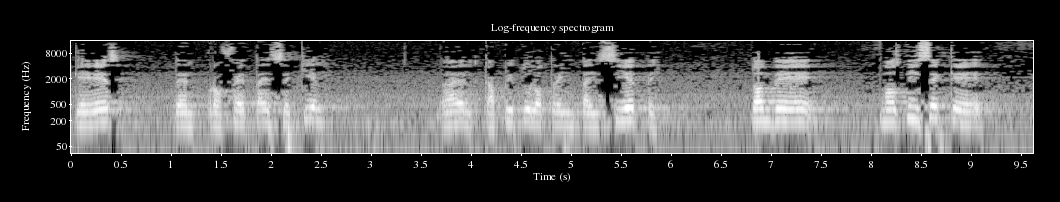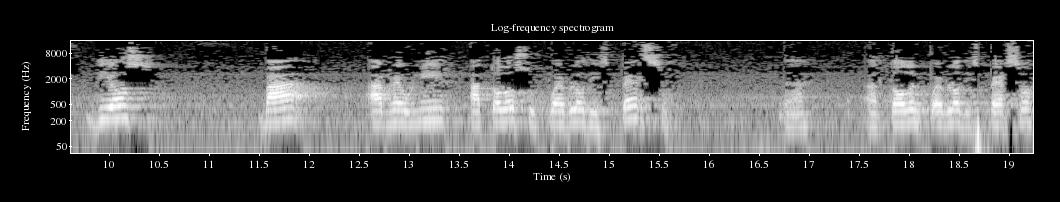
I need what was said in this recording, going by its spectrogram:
que es del profeta Ezequiel, el capítulo 37, donde nos dice que Dios va a reunir a todo su pueblo disperso, a todo el pueblo disperso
